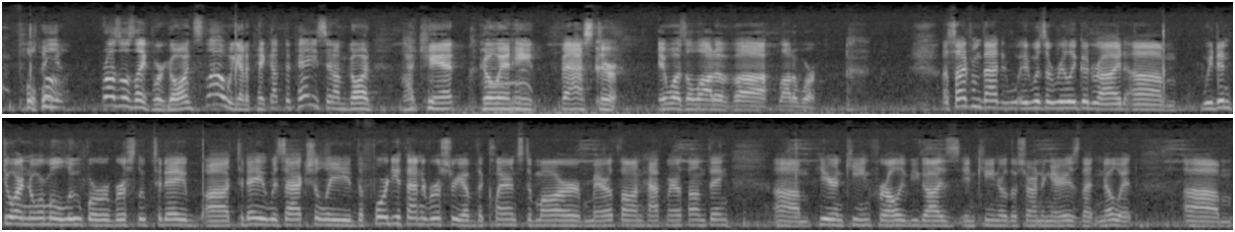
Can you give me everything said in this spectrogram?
pulling Well, it. Russell's like, we're going slow. We got to pick up the pace, and I'm going, I can't go any faster. It was a lot of uh, lot of work. Aside from that, it, it was a really good ride. Um, we didn't do our normal loop or reverse loop today. Uh, today was actually the 40th anniversary of the Clarence DeMar Marathon, half marathon thing um, here in Keene. For all of you guys in Keene or the surrounding areas that know it. Um,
